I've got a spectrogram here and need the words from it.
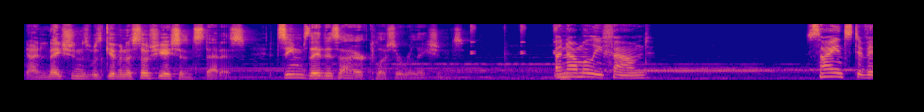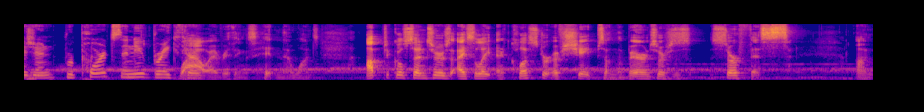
United Nations was given association status. It seems they desire closer relations. Anomaly found. Science Division reports a new breakthrough. Wow, everything's hitting at once. Optical sensors isolate a cluster of shapes on the barren surface, surface on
